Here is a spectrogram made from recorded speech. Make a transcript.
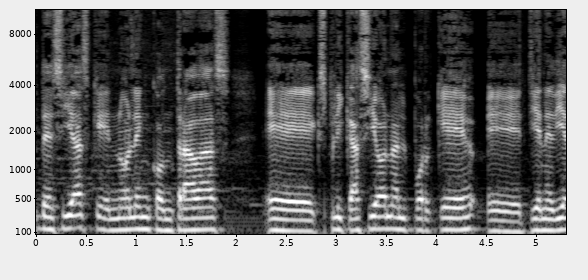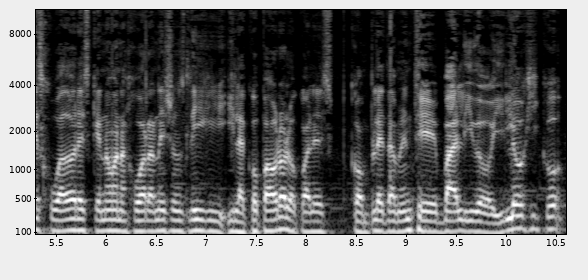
decías que no le encontrabas eh, explicación al por qué eh, tiene 10 jugadores que no van a jugar la Nations League y la Copa Oro, lo cual es completamente válido y lógico.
